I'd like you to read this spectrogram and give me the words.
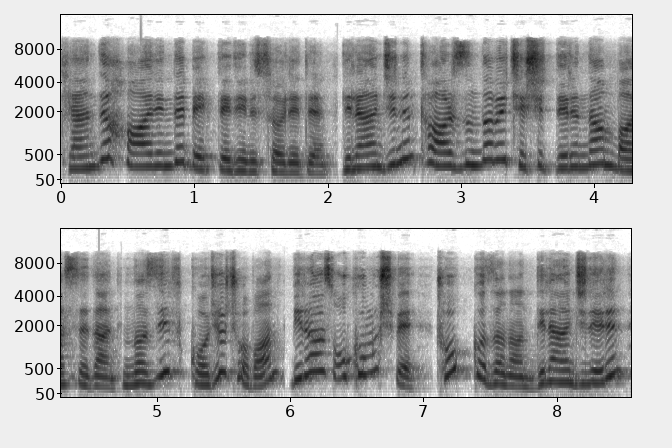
kendi halinde beklediğini söyledi. Dilencinin tarzında ve çeşitlerinden bahseden Nazif Koca Çoban biraz okumuş ve çok kazanan dilencilerin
